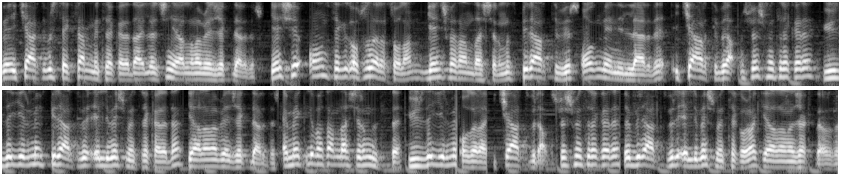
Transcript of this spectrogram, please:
ve 2 artı 1, 80 metrekare daireler için yararlanabileceklerdir. Yaşı 18-30 arası olan genç vatandaşlarımız 1 artı 1 olmayan illerde 2 artı 1, 65 metrekare, %20, 1 artı 1, 55 metrekareden yararlanabileceklerdir. Emekli vatandaşlarımız ise %20 olarak 2 artı 1, 65 metrekare ve 1 artı 1, 55 metrekare olarak yararlanacaklardır.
